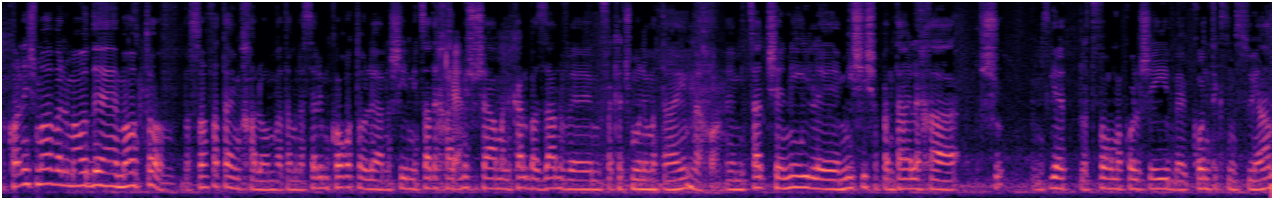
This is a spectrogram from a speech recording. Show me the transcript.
הכל נשמע אבל מאוד, אה, מאוד טוב, בסוף אתה עם חלום ואתה מנסה למכור אותו לאנשים, מצד אחד כן. מישהו שהיה מנכ"ל בז"ן ומפקד 8200, נכון. ומצד שני למישהי שפנתה אליך ש... במסגרת פלטפורמה כלשהי בקונטקסט מסוים.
